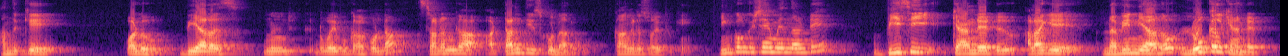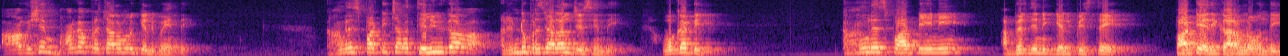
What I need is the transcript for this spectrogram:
అందుకే వాళ్ళు బీఆర్ఎస్ వైపు కాకుండా సడన్గా ఆ టర్న్ తీసుకున్నారు కాంగ్రెస్ వైపుకి. ఇంకొక విషయం ఏంటంటే బీసీ క్యాండిడేట్ అలాగే నవీన్ యాదవ్ లోకల్ క్యాండిడేట్ ఆ విషయం బాగా ప్రచారంలోకి వెళ్ళిపోయింది. కాంగ్రెస్ పార్టీ చాలా తెలివిగా రెండు ప్రచారాలు చేసింది. ఒకటి కాంగ్రెస్ పార్టీని అభ్యర్థిని గెలిపిస్తే పార్టీ అధికారంలో ఉంది.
